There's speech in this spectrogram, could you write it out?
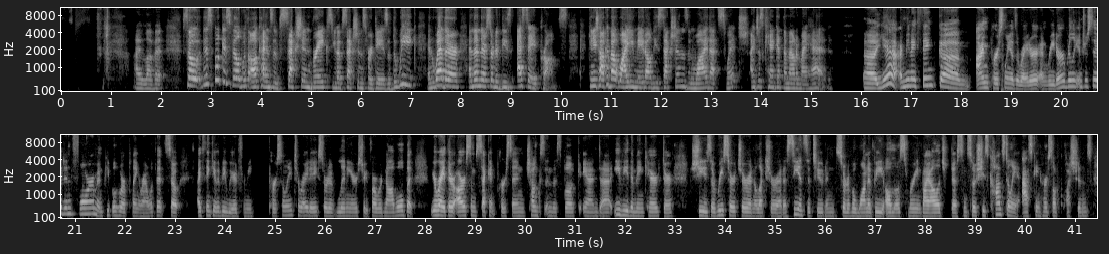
I love it. So, this book is filled with all kinds of section breaks. You have sections for days of the week and weather, and then there's sort of these essay prompts. Can you talk about why you made all these sections and why that switch? I just can't get them out of my head. Uh, yeah, I mean, I think um, I'm personally, as a writer and reader, really interested in form and people who are playing around with it. So I think it would be weird for me personally to write a sort of linear, straightforward novel. But you're right, there are some second person chunks in this book. And uh, Evie, the main character, she's a researcher and a lecturer at a sea institute and sort of a wannabe almost marine biologist. And so she's constantly asking herself questions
